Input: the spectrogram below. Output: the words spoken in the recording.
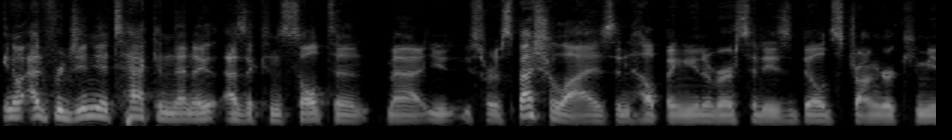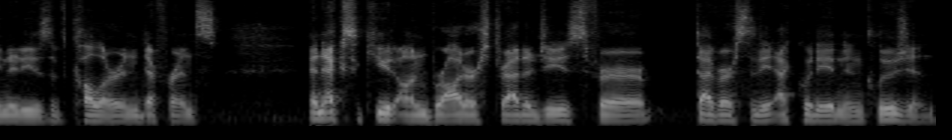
you know, at Virginia Tech, and then as a consultant, Matt, you, you sort of specialize in helping universities build stronger communities of color and difference, and execute on broader strategies for diversity, equity, and inclusion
